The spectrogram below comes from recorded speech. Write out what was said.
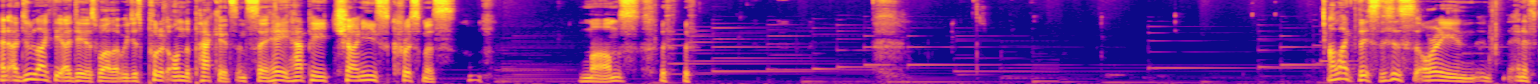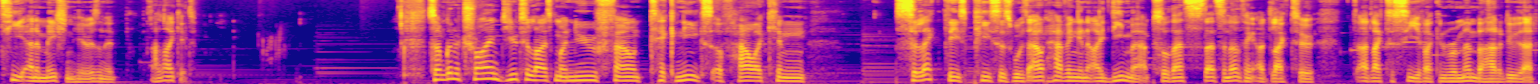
And I do like the idea as well that we just put it on the packets and say, hey, happy Chinese Christmas, moms. I like this. This is already an NFT animation here, isn't it? I like it. So I'm going to try and utilize my newfound techniques of how I can select these pieces without having an ID map. So that's that's another thing I'd like to I'd like to see if I can remember how to do that.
